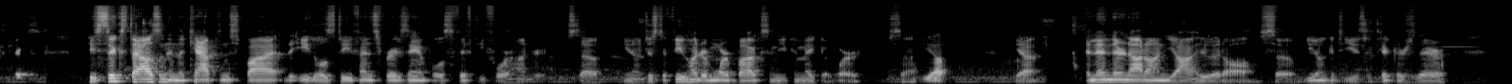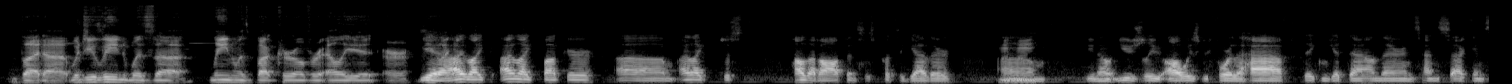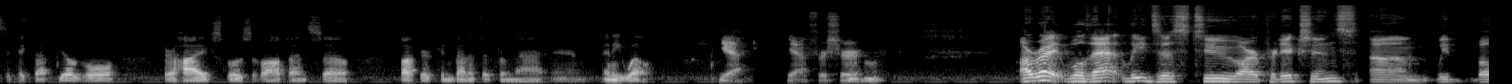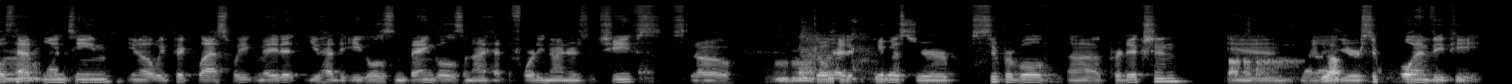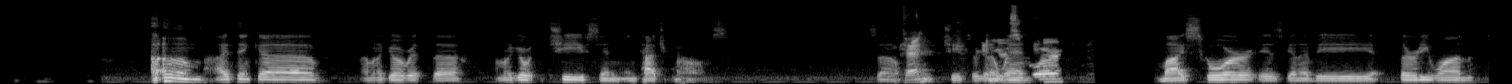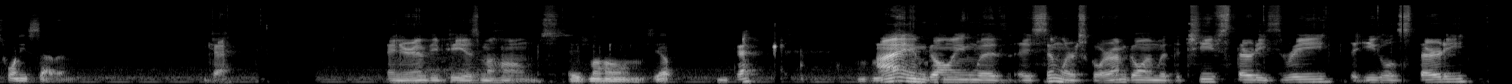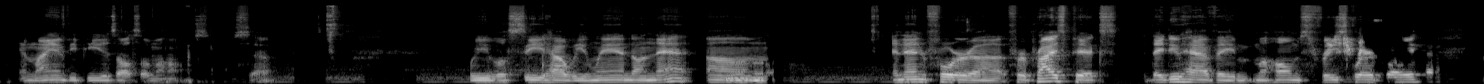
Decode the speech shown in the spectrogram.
He's six thousand in the captain spot. The Eagles defense, for example, is fifty four hundred. So you know, just a few hundred more bucks, and you can make it work. So yep, yeah. And then they're not on Yahoo at all, so you don't get to use the kickers there. But uh, would you lean with uh, lean with Butker over Elliott or? Yeah, like- I like I like Butker. Um, I like just how that offense is put together. Mm-hmm. Um, you know, usually always before the half, they can get down there in 10 seconds to kick that field goal. They're a high explosive offense. So Butker can benefit from that, and, and he will. Yeah. Yeah, for sure. Mm-hmm. All right. Well, that leads us to our predictions. Um, we both had mm-hmm. one team, you know, we picked last week, made it. You had the Eagles and Bengals, and I had the 49ers and Chiefs. So Mm-hmm. Go ahead and give us your Super Bowl uh, prediction and uh, yep. your Super Bowl MVP. Um, I think uh, I'm going to go with the I'm going to go with the Chiefs and, and Patrick Mahomes. So okay, Chiefs are going to win. Score? My score is going to be 31-27. Okay. And your MVP is Mahomes. Is Mahomes. Yep. Okay. Mm-hmm. I am going with a similar score. I'm going with the Chiefs 33, the Eagles 30, and my MVP is also Mahomes. So we will see how we land on that. Um, mm-hmm. And then for uh, for prize picks, they do have a Mahomes free square play.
